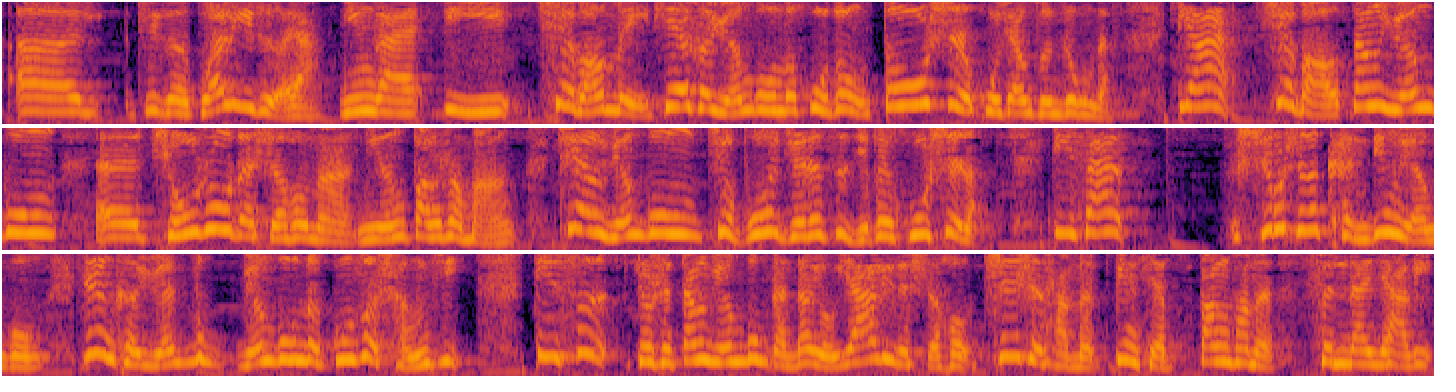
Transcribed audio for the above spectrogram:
呃，这个管理者呀，应该第一，确保每天和员工的互动都是互相尊重的；第二，确保当员工呃求助的时候呢，你能帮上忙，这样员工就不会觉得自己被忽视了；第三。时不时的肯定员工，认可员工员工的工作成绩。第四，就是当员工感到有压力的时候，支持他们，并且帮他们分担压力。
